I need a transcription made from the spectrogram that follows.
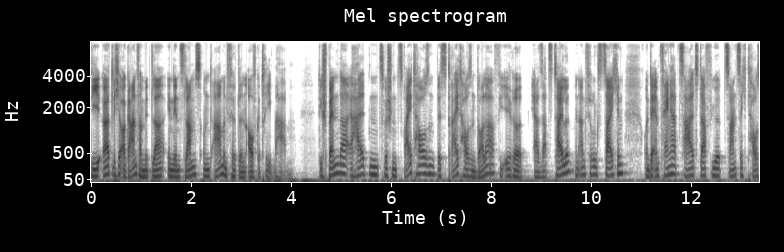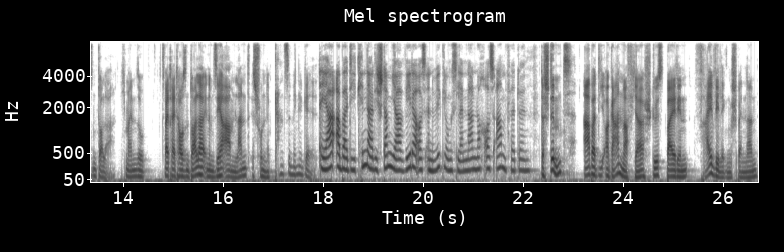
die örtliche Organvermittler in den Slums und Armenvierteln aufgetrieben haben. Die Spender erhalten zwischen 2000 bis 3000 Dollar für ihre Ersatzteile, in Anführungszeichen, und der Empfänger zahlt dafür 20.000 Dollar. Ich meine, so 2.000, 3.000 Dollar in einem sehr armen Land ist schon eine ganze Menge Geld. Ja, aber die Kinder, die stammen ja weder aus Entwicklungsländern noch aus Armenvierteln. Das stimmt, aber die Organmafia stößt bei den freiwilligen Spendern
